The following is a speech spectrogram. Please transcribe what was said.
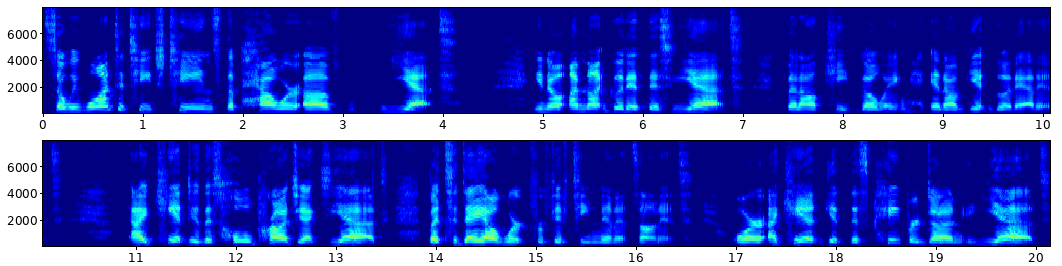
So we want to teach teens the power of yet. You know, I'm not good at this yet, but I'll keep going and I'll get good at it. I can't do this whole project yet, but today I'll work for 15 minutes on it. Or I can't get this paper done yet,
